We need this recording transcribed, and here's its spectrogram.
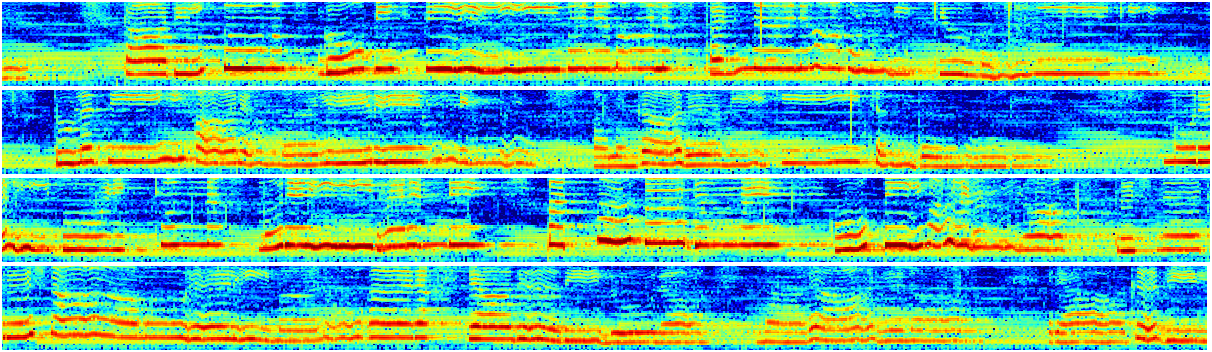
കാതിൽ സോമം ഗോപി പീലീവനമാല കണ്ണനാമുണ്ണിക്കു ഭംഗിക്ക് തുളസീഹാരങ്ങളേറെയും നിന്നു അലങ്കാര രാഗവിലുലാ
